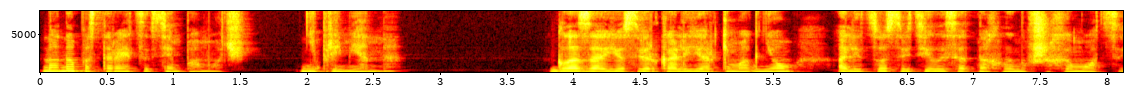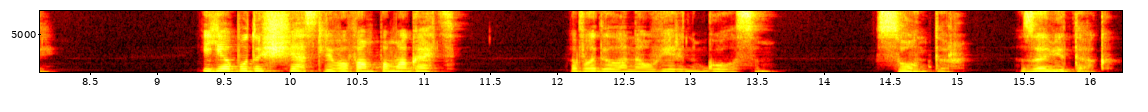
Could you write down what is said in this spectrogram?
но она постарается всем помочь. Непременно. Глаза ее сверкали ярким огнем, а лицо светилось от нахлынувших эмоций. «Я буду счастлива вам помогать», — выдала она уверенным голосом. «Сонтер, зови так.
